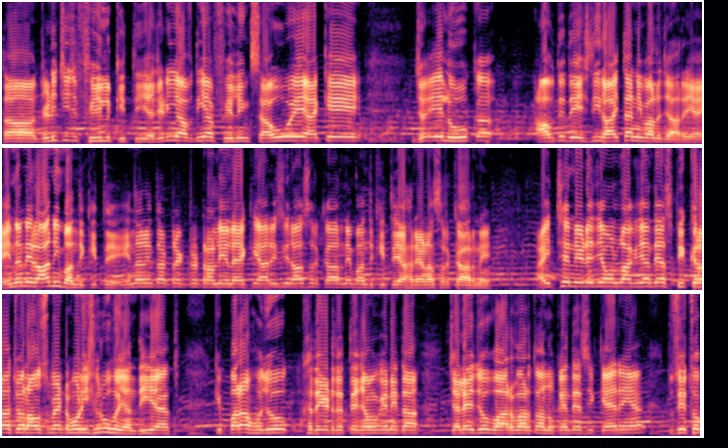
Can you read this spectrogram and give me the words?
ਤਾਂ ਜਿਹੜੀ ਚੀਜ਼ ਫੀਲ ਕੀਤੀ ਹੈ, ਜਿਹੜੀ ਆਪਦੀਆਂ ਫੀਲਿੰਗਸ ਆ, ਉਹ ਇਹ ਹੈ ਕਿ ਜੋ ਇਹ ਲੋਕ ਆਪਦੇ ਦੇਸ਼ ਦੀ ਰਾਜਧਾਨੀ ਵੱਲ ਜਾ ਰਹੇ ਆ। ਇਹਨਾਂ ਨੇ ਰਾਹ ਨਹੀਂ ਬੰਦ ਕੀਤੇ। ਇਹਨਾਂ ਨੇ ਤਾਂ ਟਰੈਕਟਰ, ਟਰਾਲੀਆਂ ਲੈ ਕੇ ਆ ਰਹੇ ਸੀ। ਰਾਹ ਸਰਕਾਰ ਨੇ ਬੰਦ ਕੀਤੇ ਆ, ਹਰਿਆਣਾ ਸਰਕਾਰ ਨੇ। ਇੱਥੇ ਨੇੜੇ ਜੇ ਆਉਣ ਲੱਗ ਜਾਂਦੇ ਆ ਸਪੀਕਰਾਂ 'ਚੋਂ ਅਨਾਉਂਸਮੈਂਟ ਹੋਣੀ ਸ਼ੁਰੂ ਹੋ ਜਾਂਦੀ ਹੈ ਕਿ ਪਰਾਂ ਹੋ ਜੋ ਖਦੇੜ ਦਿੱਤੇ ਜਾਓਗੇ ਨਹੀਂ ਤਾਂ ਚਲੇ ਜੋ ਵਾਰ-ਵਾਰ ਤੁਹਾਨੂੰ ਕਹਿੰਦੇ ਅਸੀਂ ਕਹਿ ਰਹੇ ਹਾਂ ਤੁਸੀਂ ਇੱਥੋਂ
